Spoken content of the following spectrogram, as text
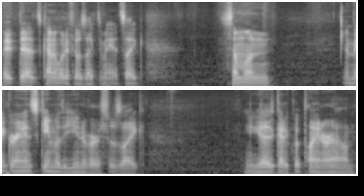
it, that's kind of what it feels like to me. It's like someone in the grand scheme of the universe was like, you guys got to quit playing around.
